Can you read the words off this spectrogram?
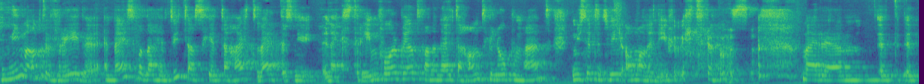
niemand tevreden. En dat is wat je doet als je te hard werkt. Dat is nu een extreem voorbeeld van een uit de hand gelopen maand. Nu zit het weer allemaal in evenwicht trouwens. Maar um, het, het,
